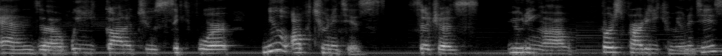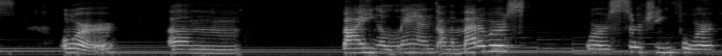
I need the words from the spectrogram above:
and uh, we gonna to seek for new opportunities such as building a first party communities or um, buying a land on the metaverse or searching for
